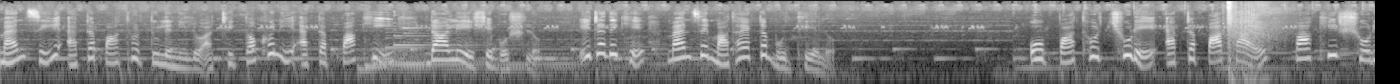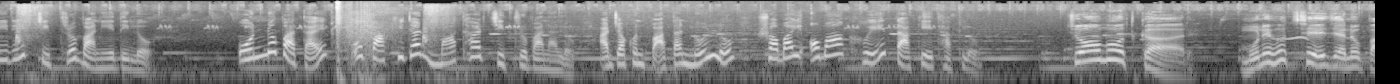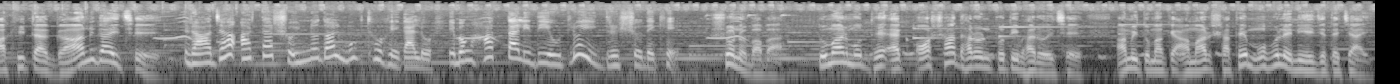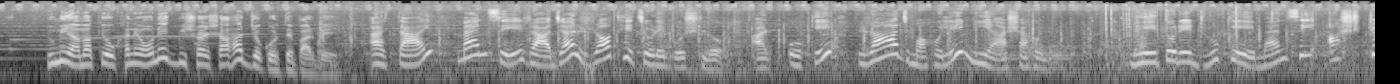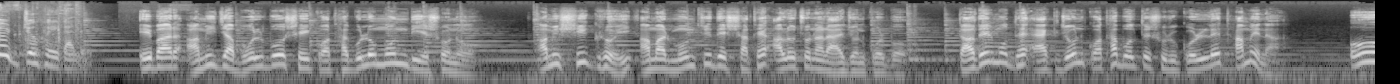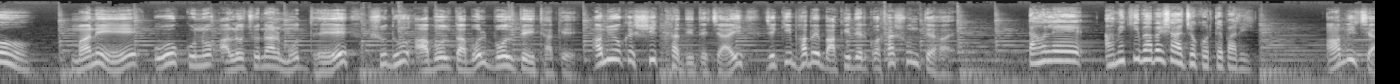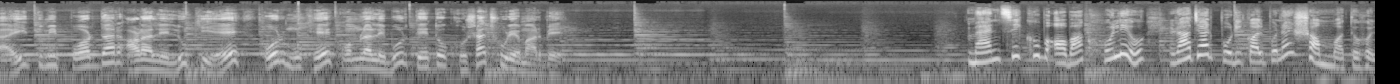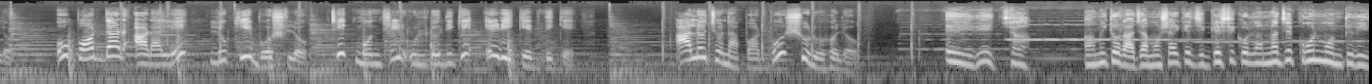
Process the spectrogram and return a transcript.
ম্যানসি একটা পাথর তুলে নিল আর ঠিক তখনই একটা পাখি ডালে এসে বসল। এটা দেখে ম্যানসের মাথায় একটা বুদ্ধি এলো। ও পাথর ছুঁড়ে একটা পাতায় পাখির শরীরের চিত্র বানিয়ে দিল। অন্য পাতায় ও পাখিটার মাথার চিত্র বানালো আর যখন পাতা নড়ল, সবাই অবাক হয়ে তাকিয়ে থাকল। চমৎকার! মনে হচ্ছে যেন পাখিটা গান গাইছে। রাজা আর তার সৈন্যদল মুগ্ধ হয়ে গেল এবং হাততালি দিয়ে উঠল এই দৃশ্য দেখে। শোনো বাবা তোমার মধ্যে এক অসাধারণ প্রতিভা রয়েছে। আমি তোমাকে আমার সাথে মহলে নিয়ে যেতে চাই। তুমি আমাকে ওখানে অনেক বিষয়ে সাহায্য করতে পারবে। আর তাই ম্যানসে রাজার রথে চড়ে বসল আর ওকে রাজমহলে নিয়ে আসা হলো। ভেতরে ঢুকে ম্যানসে আশ্চর্য হয়ে গেল। এবার আমি যা বলব সেই কথাগুলো মন দিয়ে শোনো। আমি শীঘ্রই আমার মন্ত্রীদের সাথে আলোচনার আয়োজন করব। তাদের মধ্যে একজন কথা বলতে শুরু করলে থামে না। ও। মানে ও কোনো আলোচনার মধ্যে শুধু আবল তাবল বলতেই থাকে। আমি ওকে শিক্ষা দিতে চাই যে কীভাবে বাকিদের কথা শুনতে হয়। তাহলে আমি কীভাবে সাহায্য করতে পারি? আমি চাই তুমি পর্দার আড়ালে লুকিয়ে ওর মুখে কমলা লেবুর তেঁতো খোসা ছুঁড়ে মারবে। ম্যানসে খুব অবাক হলেও রাজার পরিকল্পনায় সম্মত হল। ও পর্দার আড়ালে লুকিয়ে বসল ঠিক মন্ত্রীর উল্টো দিকে এরিকের দিকে। আলোচনা পর্ব শুরু হলো। এই রে যা আমি তো রাজা মশাইকে জিজ্ঞেসই করলাম না যে কোন মন্ত্রী।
